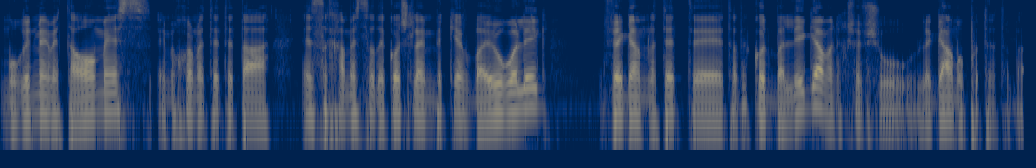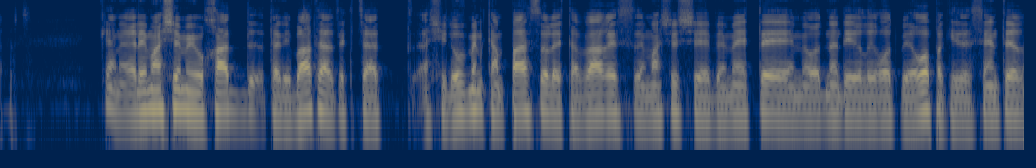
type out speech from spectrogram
מוריד מהם את העומס, הם יכולים לתת את ה-10-15 דקות שלהם בכיף ביורוליג, וגם לתת אה, את הדקות בליגה, ואני חושב שהוא לגמרי פותר את הבעיות. כן, נראה לי מה שמיוחד, אתה דיברת על זה קצת, השילוב בין קמפסו לטווארס זה משהו שבאמת אה, מאוד נדיר לראות באירופה, כי זה סנטר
